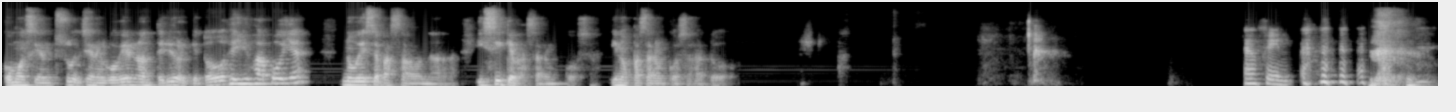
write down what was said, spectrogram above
como si en, si en el gobierno anterior que todos ellos apoyan, no hubiese pasado nada. Y sí que pasaron cosas, y nos pasaron cosas a todos. En fin.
